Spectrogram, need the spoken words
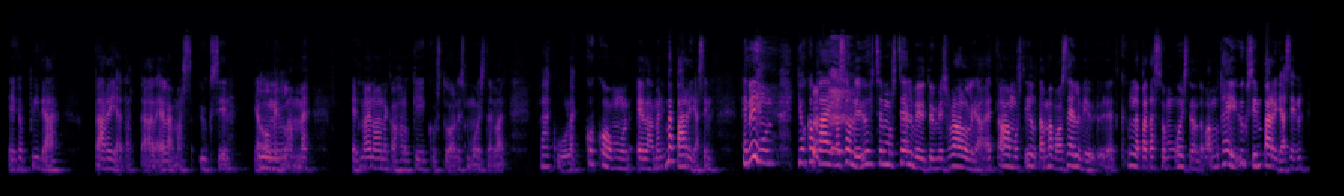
eikä pidä pärjätä täällä elämässä yksin ja mm. omillamme. Että mä en ainakaan halua kiikkustuolissa muistella, että mä kuule koko mun elämäni, mä pärjäsin. Että niin. mun joka päivä se oli yhtä semmoista selviytymisrallia, että aamusta iltaan mä vaan selviydyin, että kylläpä tässä on muisteltavaa, mutta hei, yksin pärjäsin.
